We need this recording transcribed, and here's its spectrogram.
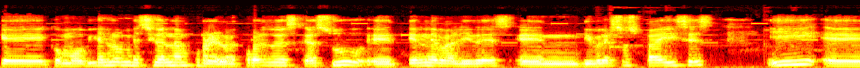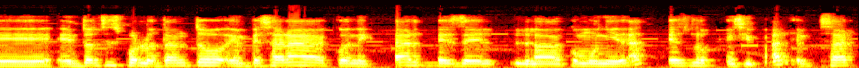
que, como bien lo mencionan por el Acuerdo de Escazú, eh, tiene validez en diversos países y eh, entonces, por lo tanto, empezar a conectar desde la comunidad es lo principal, empezar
